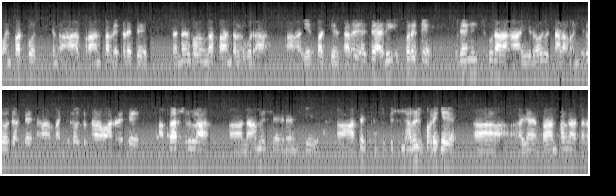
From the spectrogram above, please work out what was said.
వన్ పర్ ఫోర్ ఆ ప్రాంతాలు ఎక్కడైతే గందరగోళం ఉన్న ప్రాంతాల్లో కూడా ఏర్పాటు చేశారు. అయితే అది ఇప్పటికే ఉదయం నుంచి కూడా ఈ రోజు చాలా మంచి రోజు అంటే మంచి రోజు ఉన్న వాళ్ళైతే అభ్యర్థులుగా నామినేట్ చేయడానికి ఆసక్తి చూపిస్తున్నారు. ఇప్పటికే ఆ, ఆయా ప్రాంతాల్లో అక్కడ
